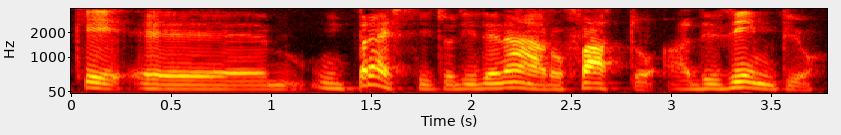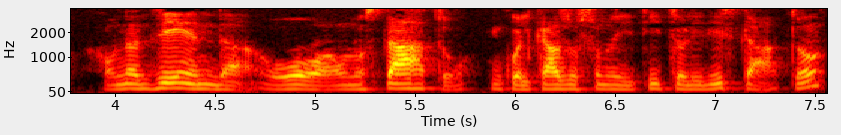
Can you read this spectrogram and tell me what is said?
che eh, un prestito di denaro fatto ad esempio a un'azienda o a uno Stato, in quel caso sono i titoli di Stato,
